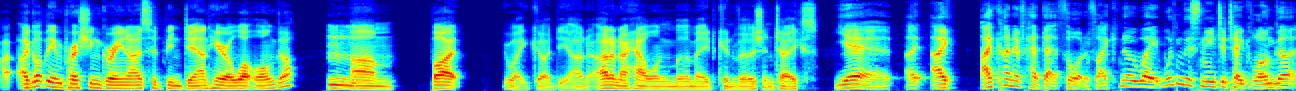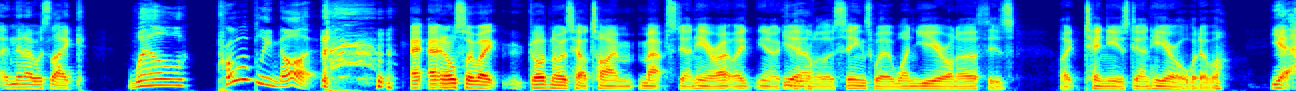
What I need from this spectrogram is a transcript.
I- I got the impression Green Eyes had been down here a lot longer. Mm. Um, but wait, God, yeah, I don't, I don't know how long mermaid conversion takes. Yeah, I, I, I kind of had that thought of like, no, wait, wouldn't this need to take longer? And then I was like, well, probably not. And, and also, like, God knows how time maps down here, right? Like, you know, it can Yeah. be one of those things where one year on Earth is like ten years down here or whatever. Yeah.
